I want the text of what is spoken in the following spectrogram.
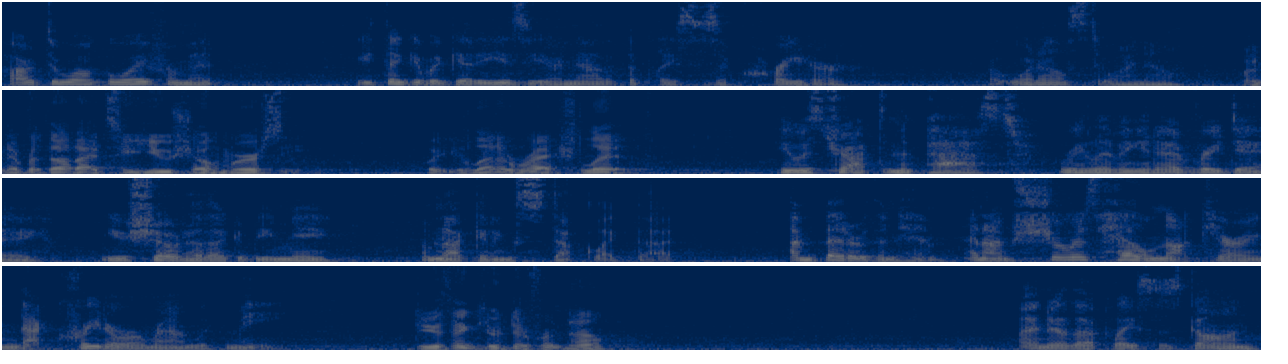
Hard to walk away from it. You'd think it would get easier now that the place is a crater. But what else do I know? I never thought I'd see you show mercy. But you let Aresh live. He was trapped in the past, reliving it every day. You showed how that could be me. I'm not getting stuck like that. I'm better than him, and I'm sure as hell not carrying that crater around with me. Do you think you're different now? I know that place is gone.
